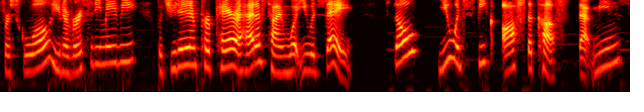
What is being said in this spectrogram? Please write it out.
for school, university maybe, but you didn't prepare ahead of time what you would say. So you would speak off the cuff. That means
